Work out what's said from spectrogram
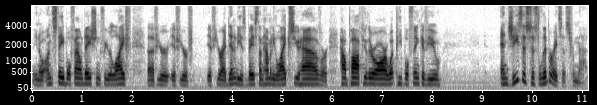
you know, unstable foundation for your life. Uh, if, you're, if, you're, if your identity is based on how many likes you have, or how popular you are, what people think of you. And Jesus just liberates us from that.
